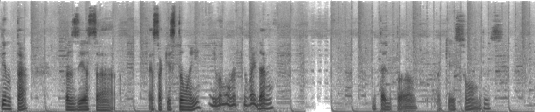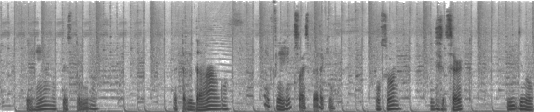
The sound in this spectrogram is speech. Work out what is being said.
tentar fazer essa essa questão aí e vamos ver o que vai dar, né? Detalhe pau, aqui as sombras, terreno, textura, detalhe da água. Enfim, a gente só espera que funcione e dê certo. E de novo,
